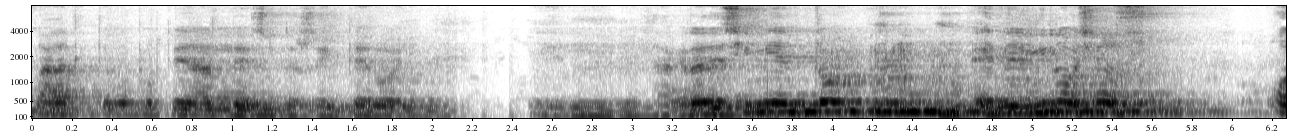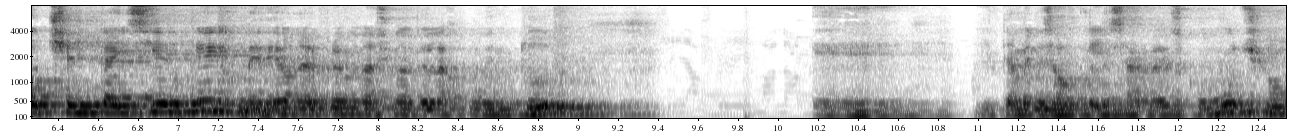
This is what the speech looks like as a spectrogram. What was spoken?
cada que tengo oportunidad les, les reitero el, el, agradecimiento. En el 1987 me dieron el Premio Nacional de la Juventud eh, y también es algo que les agradezco mucho.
